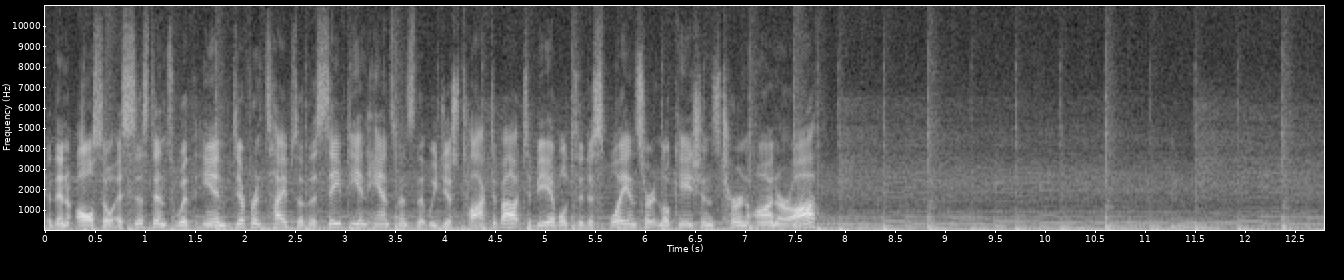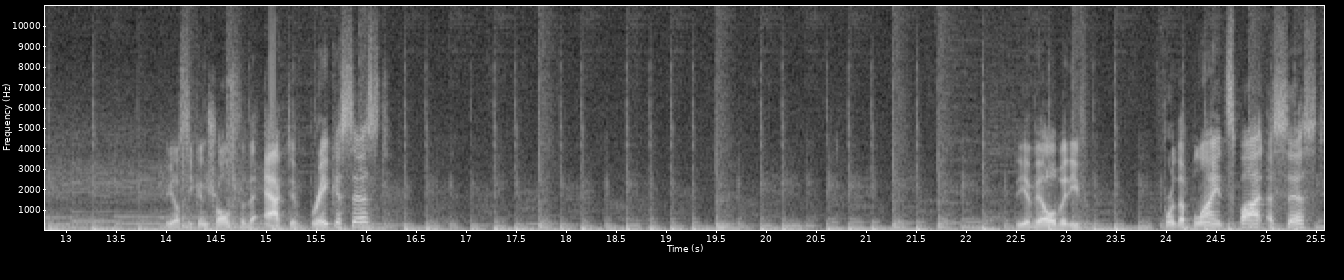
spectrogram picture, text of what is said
and then also assistance within different types of the safety enhancements that we just talked about to be able to display in certain locations, turn on or off. You'll see controls for the active brake assist. The availability for the blind spot assist.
